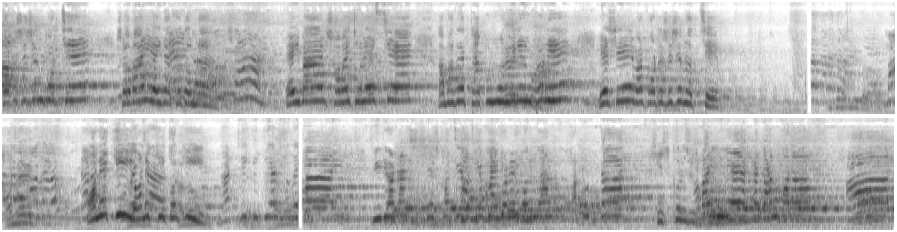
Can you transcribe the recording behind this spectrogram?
ফটো সেশন করছে। সবাই এই দেখো তোমরা। এইবার সবাই চলে এসছে আমাদের ঠাকুর মন্দিরের উঠোনে। এসে এবার ফটো সেশন হচ্ছে। অনেক কি? অনেক কি তোর কি তৃতীয়ার শুভে ভিডিওটা শেষ করছি। আজকে ভাই বোনের বন্ধন ফটো থাক শেষ করে সবাই মিলে একটা গান করো আজ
